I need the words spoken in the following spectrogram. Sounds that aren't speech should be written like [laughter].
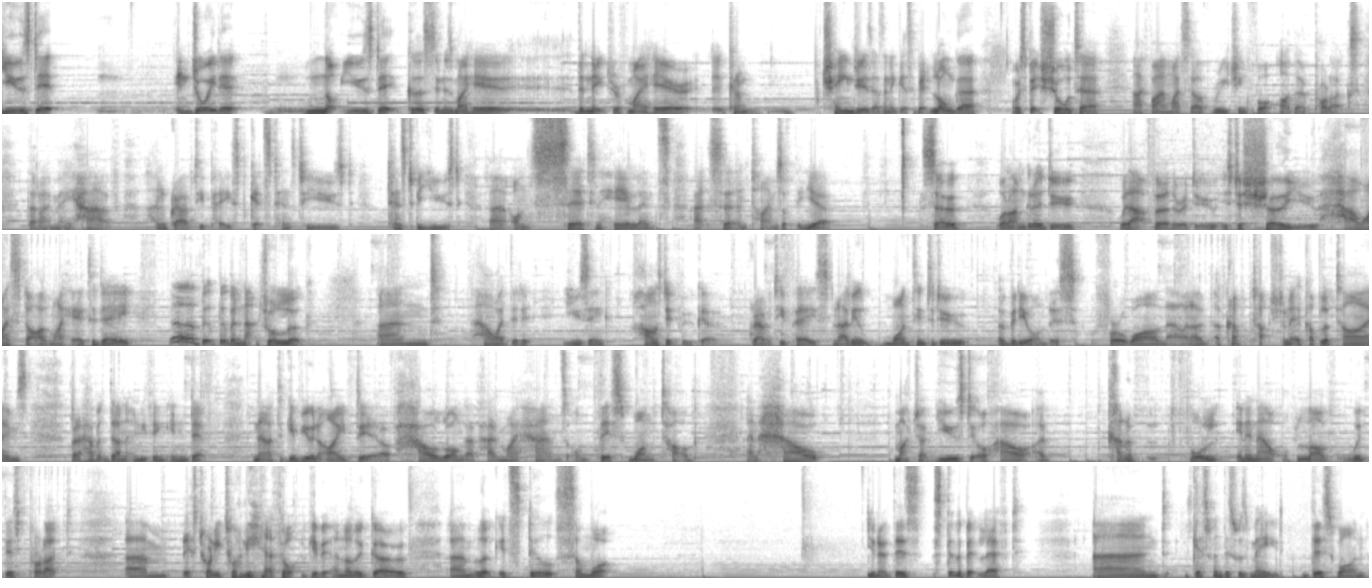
used it, enjoyed it, not used it, because as soon as my hair, the nature of my hair kind of changes as in it gets a bit longer or it's a bit shorter, I find myself reaching for other products that I may have. And Gravity Paste gets tends to used tends to be used uh, on certain hair lengths at certain times of the year. So what I'm gonna do without further ado is just show you how I styled my hair today, a bit, bit of a natural look and how I did it using Fuko Gravity Paste. And I've been wanting to do a video on this for a while now and I've, I've kind of touched on it a couple of times but I haven't done anything in depth. Now to give you an idea of how long I've had my hands on this one tub and how much I've used it or how I've kind of fallen in and out of love with this product. Um, it's 2020, [laughs] I thought I'd give it another go. Um, look, it's still somewhat, you know, there's still a bit left. And guess when this was made? This one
